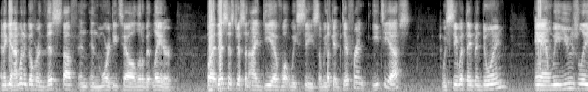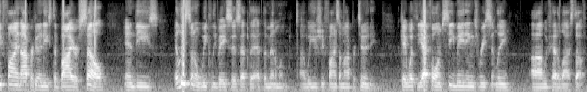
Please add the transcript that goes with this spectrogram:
and again, I'm going to go over this stuff in, in more detail a little bit later. But this is just an idea of what we see. So we look at different ETFs, we see what they've been doing, and we usually find opportunities to buy or sell in these, at least on a weekly basis at the at the minimum. Uh, we usually find some opportunity. Okay, with the FOMC meetings recently, uh, we've had a lot of stuff.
